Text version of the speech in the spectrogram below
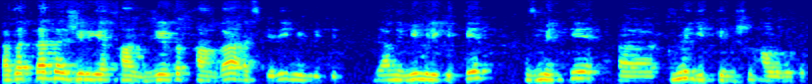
Казактар да жерге хан жерді ханға әскери мемлекет яғни мемлекетке қызметке қызмет еткені үшін алып отыр.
